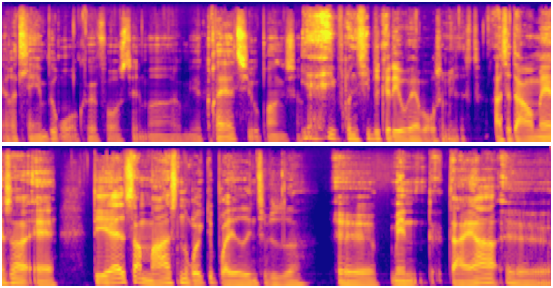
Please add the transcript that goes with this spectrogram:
ja, reklamebyråer, kan jeg forestille mig, og mere kreative brancher. Ja, i princippet kan det jo være hvor som helst. Altså, der er jo masser af... Det er alt sammen meget sådan rygtebredet indtil videre. Øh, men der er... Øh,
